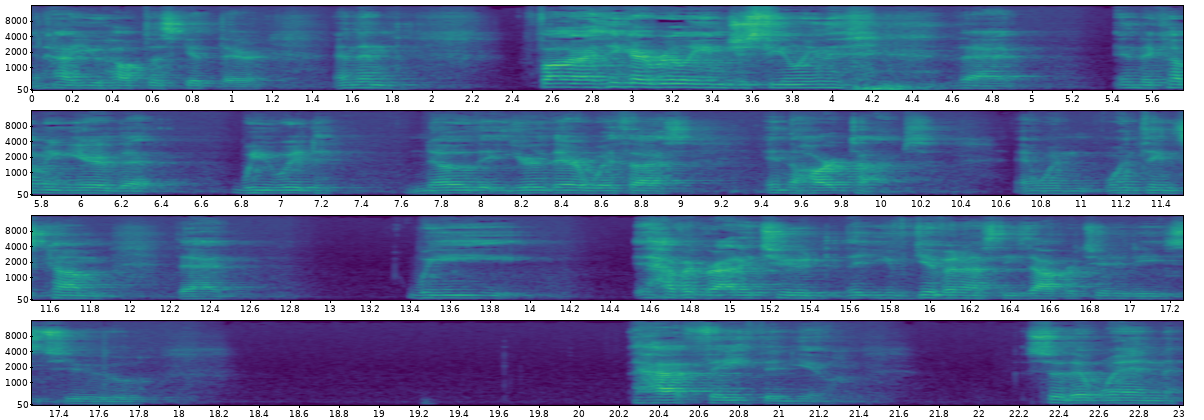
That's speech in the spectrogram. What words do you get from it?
and how you helped us get there. And then father i think i really am just feeling that in the coming year that we would know that you're there with us in the hard times and when when things come that we have a gratitude that you've given us these opportunities to have faith in you so that when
